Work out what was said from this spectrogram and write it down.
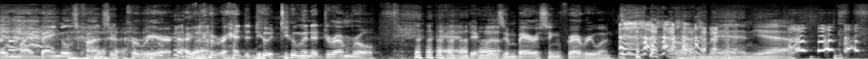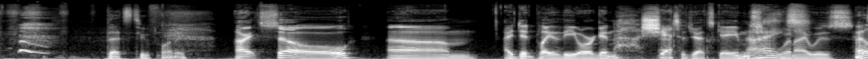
in my Bangles concert career. I've never had to do a two minute drum roll, and it was embarrassing for everyone. Oh man, yeah. That's too funny. All right, so um, I did play the organ at the Jets games Nice. when I was Hell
